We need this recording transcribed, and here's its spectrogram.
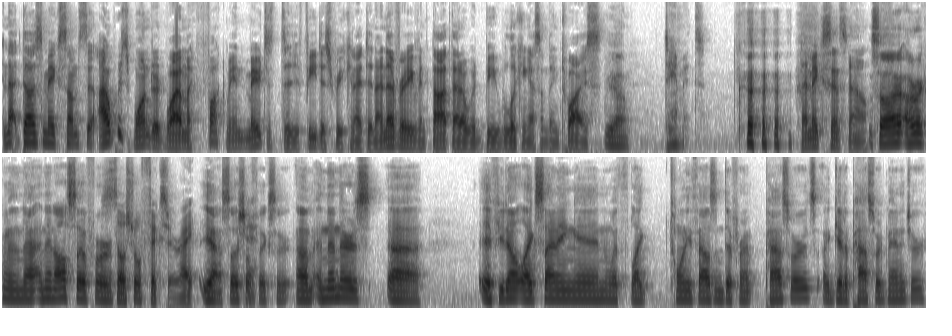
And that does make some sense. I always wondered why. I'm like, fuck, man. Maybe just the feed just reconnected. I never even thought that I would be looking at something twice. Yeah. Damn it. that makes sense now. So I, I recommend that, and then also for Social fixer, right? Yeah, Social Okay. Fixer. Um, and then there's uh, if you don't like signing in with like twenty thousand different passwords, I get a password manager.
